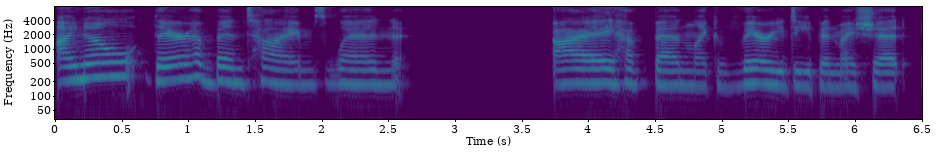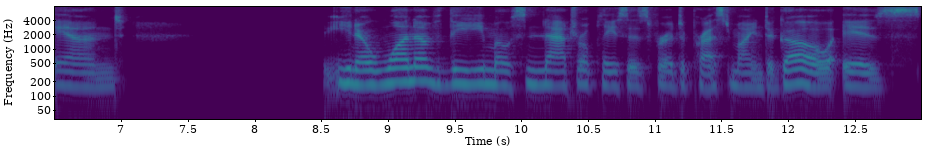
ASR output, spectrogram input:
I know there have been times when I have been like very deep in my shit and you know, one of the most natural places for a depressed mind to go is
